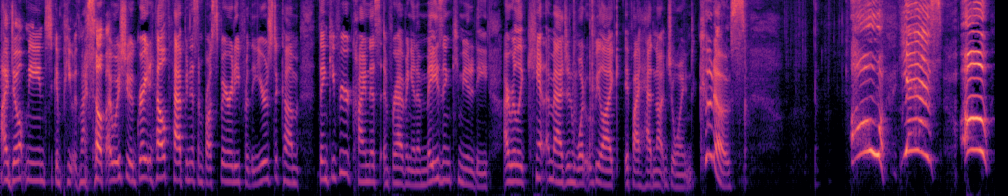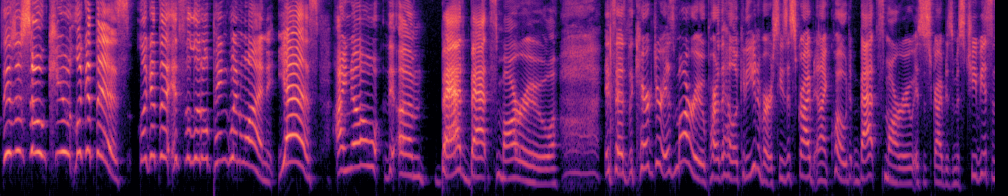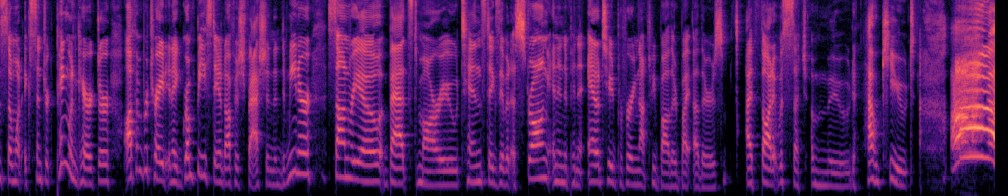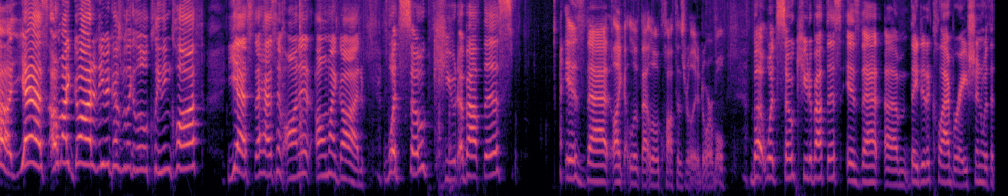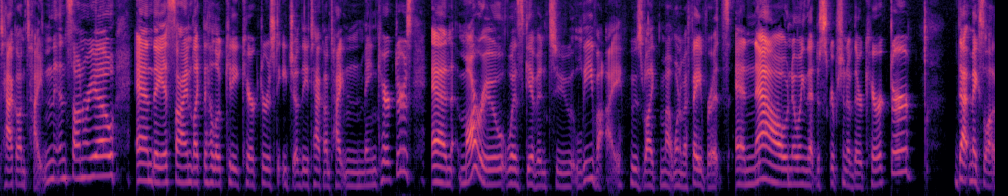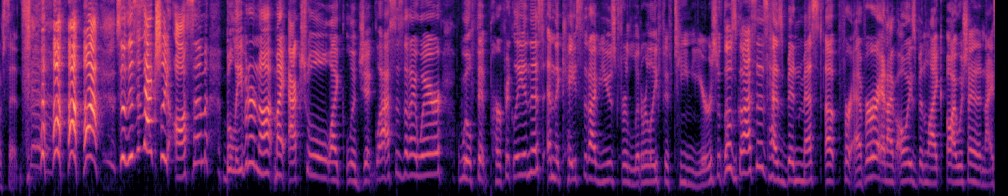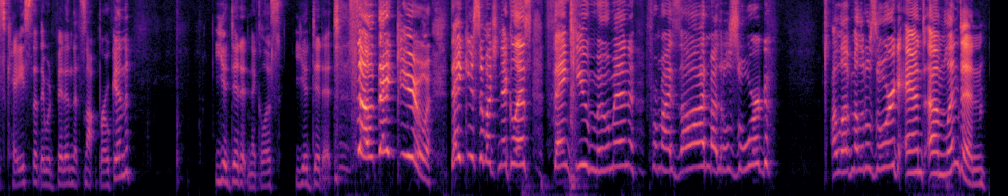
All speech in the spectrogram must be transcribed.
I don't mean to compete with myself. I wish you a great health, happiness, and prosperity for the years to come. Thank you for your kindness and for having an amazing community. I really can't imagine what it would be like if I had not joined. Kudos. Oh, yes! Oh, this is so cute. Look at this. Look at the it's the little penguin one. Yes. I know the um Bad Badtz-Maru. It says the character is Maru, part of the Hello Kitty universe. He's described, and I quote, Badtz-Maru is described as a mischievous and somewhat eccentric penguin character, often portrayed in a grumpy, standoffish fashion and demeanor. Sanrio Badtz-Maru tends to exhibit a strong and independent attitude, preferring not to be bothered by others. I thought it was such a mood. How cute. Ah, yes. Oh my god. And even comes with like a little cleaning cloth. Yes, that has him on it. Oh my god. What's so cute about this is that like look that little cloth is really adorable. But what's so cute about this is that um, they did a collaboration with Attack on Titan in Sanrio, and they assigned like the Hello Kitty characters to each of the Attack on Titan main characters. And Maru was given to Levi, who's like my, one of my favorites. And now knowing that description of their character, that makes a lot of sense. So this is actually awesome. Believe it or not, my actual like legit glasses that I wear will fit perfectly in this and the case that I've used for literally 15 years with those glasses has been messed up forever and I've always been like, "Oh, I wish I had a nice case that they would fit in that's not broken." You did it, Nicholas. You did it. So thank you. Thank you so much, Nicholas. Thank you, Moomin, for my Zod, my little Zorg. I love my little Zorg. And um Lyndon.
